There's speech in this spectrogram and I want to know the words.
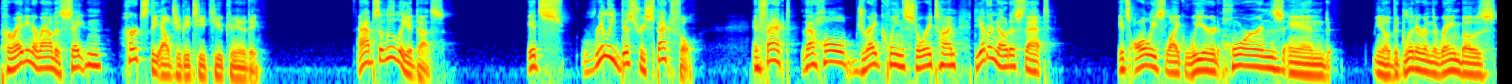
parading around as Satan hurts the LGBTQ community. Absolutely, it does. It's really disrespectful. In fact, that whole drag queen story time, do you ever notice that it's always like weird horns and you know the glitter and the rainbows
